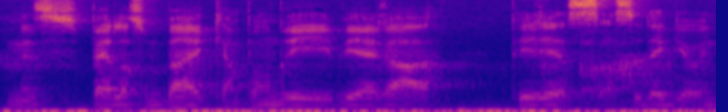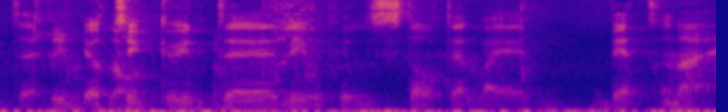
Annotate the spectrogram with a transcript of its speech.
Och med spelare som Bergkamp, Henry, Vieira, Pires. Alltså det går inte. Grymt Jag lag. tycker ju inte Liverpools startelva är bättre. Nej.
